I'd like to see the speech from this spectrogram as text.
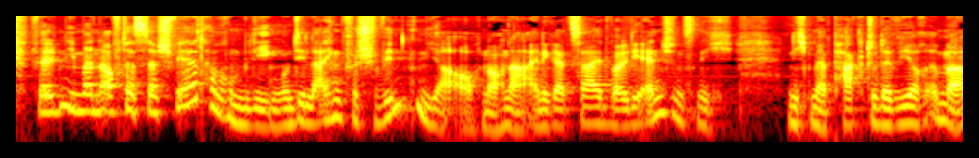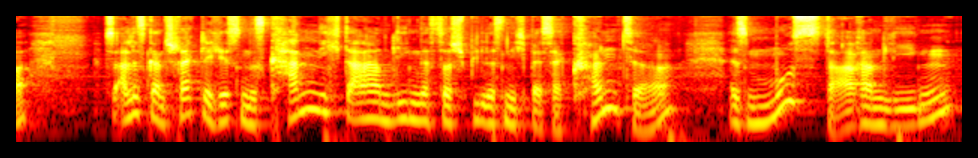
fällt niemandem auf, dass da Schwert herumliegen und die Leichen verschwinden ja auch noch nach einiger Zeit, weil die Engines nicht, nicht mehr packt oder wie auch immer was alles ganz schrecklich ist. Und es kann nicht daran liegen, dass das Spiel es nicht besser könnte. Es muss daran liegen,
